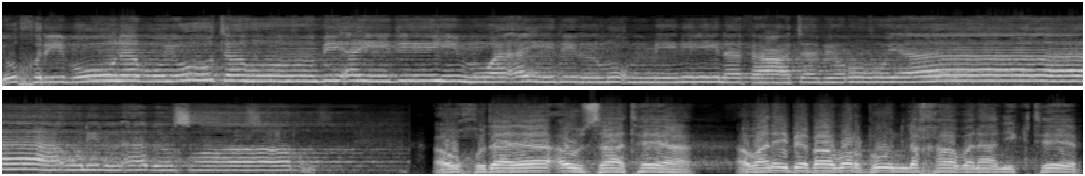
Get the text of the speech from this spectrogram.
يخربون بيوتهم بأيديهم وأيدي المؤمنين فاعتبروا يا أولي الأبصار. خدایە ئەو زات هەیە. ئەوانەی بێباوەڕ بوون لە خاوەنانی کتێب.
